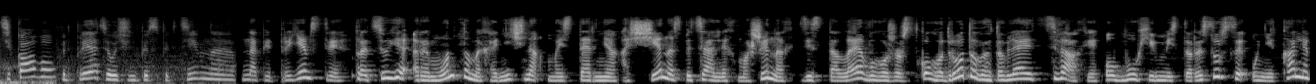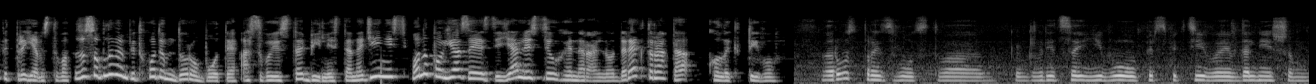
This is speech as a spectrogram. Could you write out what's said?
цікаво. Предприятие очень перспективное. На підприємстві працює ремонтно-механічна майстерня. А ще на спеціальних машинах зі сталевого жорсткого дроту виготовляють цвяхи. Обухів місто ресурси унікальне підприємство з особливим підходом до роботи. А свою стабільність та надійність воно пов'язує з діяльністю генерального директора та колективу. Рост производства, как говорится, его перспективы в дальнейшем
